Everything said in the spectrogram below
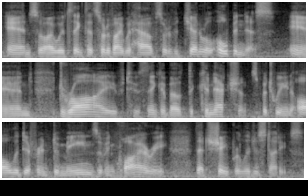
And so I would think that sort of I would have sort of a general openness and drive to think about the connections between all the different domains of inquiry that shape religious studies.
